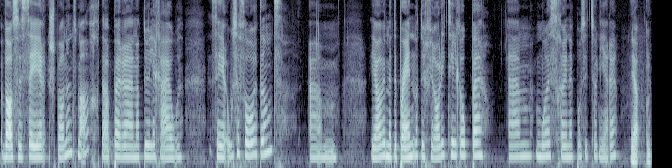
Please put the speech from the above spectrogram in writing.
was es sehr spannend macht, aber äh, natürlich auch sehr herausfordernd. Ähm, ja, weil man den Brand natürlich für alle Zielgruppen ähm, muss können positionieren ja, und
